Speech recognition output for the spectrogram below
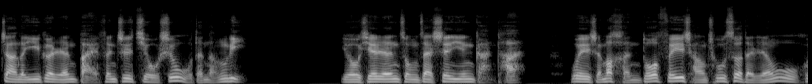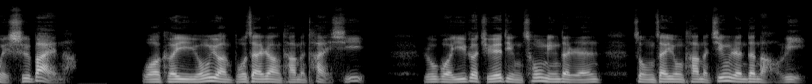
占了一个人百分之九十五的能力。有些人总在呻吟感叹，为什么很多非常出色的人物会失败呢？我可以永远不再让他们叹息。如果一个绝顶聪明的人总在用他们惊人的脑力。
